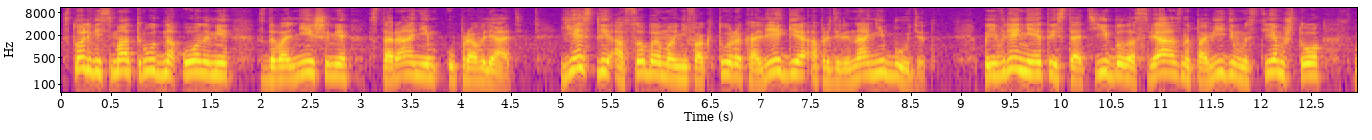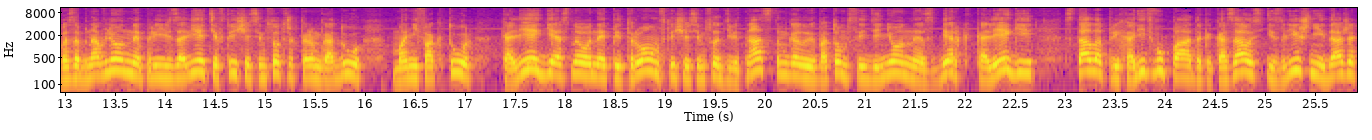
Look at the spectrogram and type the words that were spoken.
столь весьма трудно онами с довольнейшими старанием управлять. Если особая мануфактура коллегия определена не будет – Появление этой статьи было связано, по-видимому, с тем, что возобновленная при Елизавете в 1742 году манифактур коллегия, основанная Петром в 1719 году и потом соединенная с Берг коллегией, стала приходить в упадок, оказалась излишней и даже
